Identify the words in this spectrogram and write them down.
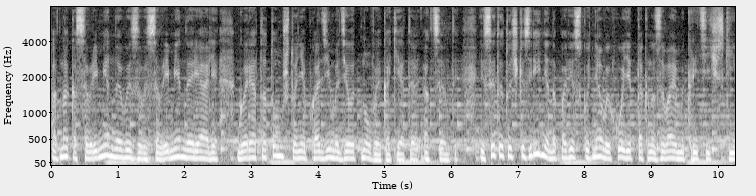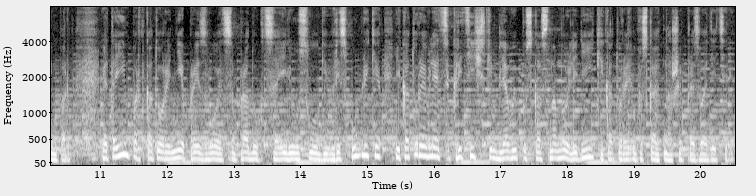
однако современные вызовы, современные реалии говорят о том, что необходимо делать делать новые какие-то акценты. И с этой точки зрения на повестку дня выходит так называемый критический импорт. Это импорт, который не производится продукция или услуги в республике и который является критическим для выпуска основной линейки, которые выпускают наши производители.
